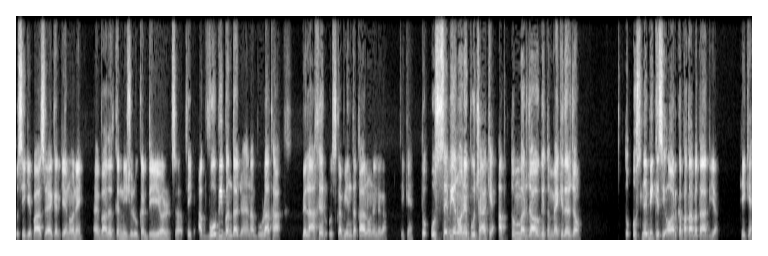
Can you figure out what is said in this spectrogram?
اسی کے پاس رہ کر کے انہوں نے عبادت کرنی شروع کر دی اور ٹھیک اب وہ بھی بندہ جو ہے نا، بوڑھا تھا، بالآخر اس کا بھی انتقال ہونے لگا، ٹھیک ہے؟ تو اس سے بھی انہوں نے پوچھا کہ اب تم مر جاؤ گے تو میں کدھر جاؤں؟ تو اس نے بھی کسی اور کا پتہ بتا دیا۔ ٹھیک ہے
